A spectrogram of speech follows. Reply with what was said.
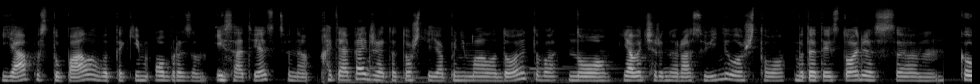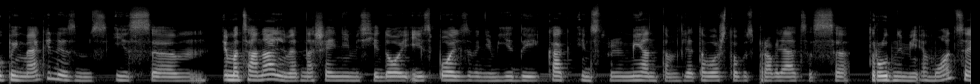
я поступала вот таким образом. И, соответственно, хотя, опять же, это то, что я понимала до этого, но я в очередной раз увидела, что вот эта история с um, coping mechanisms и с um, эмоциональными отношениями с едой и использованием еды как инструментом для того, чтобы справляться с трудными эмоциями,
